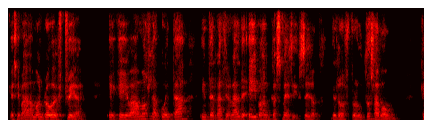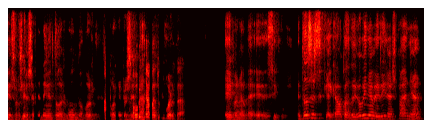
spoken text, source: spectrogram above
que se llamaba Monroe F. Trier, eh, que llevábamos la cuenta internacional de Avon Cosmetics, de, los productos Avon, que son los que se venden en todo el mundo por, por representar. llama tu puerta. Eh, bueno, eh, sí. Entonces, cuando yo vine a vivir a España,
